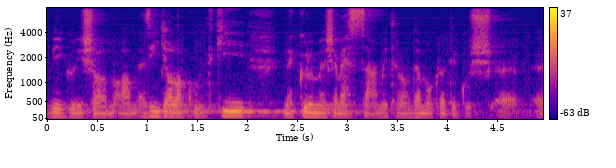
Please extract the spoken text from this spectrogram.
végül is a, a, ez így alakult ki, meg különben sem ez számít, hanem a demokratikus ö, ö,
